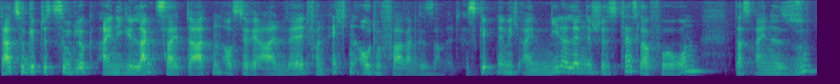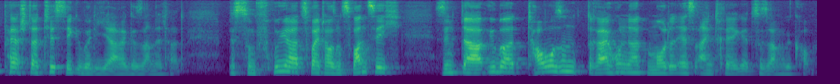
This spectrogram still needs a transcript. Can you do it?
Dazu gibt es zum Glück einige Langzeitdaten aus der realen Welt von echten Autofahrern gesammelt. Es gibt nämlich ein niederländisches Tesla-Forum, das eine super Statistik über die Jahre gesammelt hat. Bis zum Frühjahr 2020 sind da über 1300 Model S-Einträge zusammengekommen.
